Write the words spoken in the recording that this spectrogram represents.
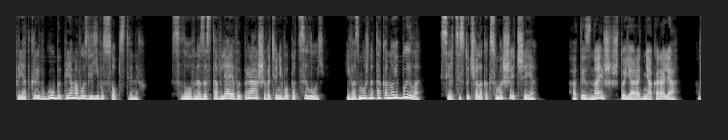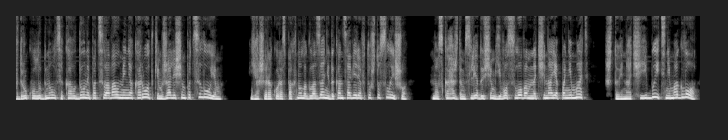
приоткрыв губы прямо возле его собственных, словно заставляя выпрашивать у него поцелуй. И, возможно, так оно и было. Сердце стучало как сумасшедшее. «А ты знаешь, что я родня короля?» Вдруг улыбнулся колдун и поцеловал меня коротким, жалящим поцелуем. Я широко распахнула глаза, не до конца веря в то, что слышу но с каждым следующим его словом начиная понимать, что иначе и быть не могло.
